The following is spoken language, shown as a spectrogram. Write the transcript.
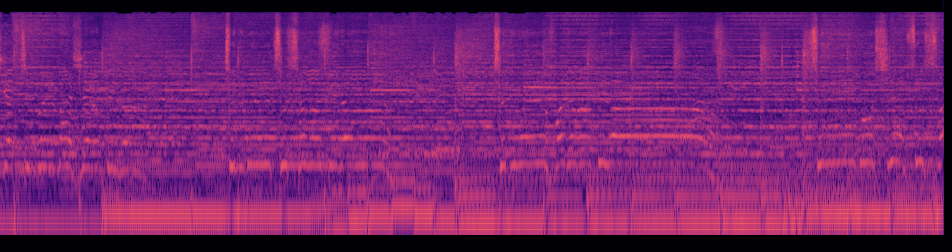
시간 주님을 맞이합니다. 주님을 초청합니다. 주님을 환영합니다. 주님 오시옵소서.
